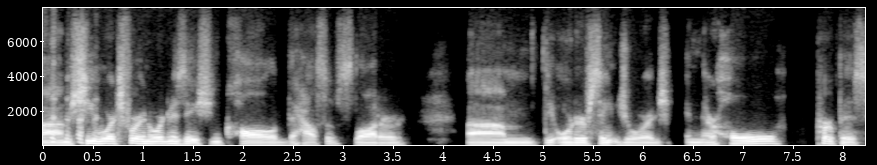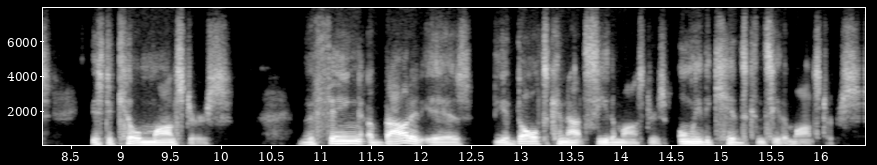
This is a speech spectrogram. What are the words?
Um, she works for an organization called the House of Slaughter, um, the Order of St. George, and their whole purpose is to kill monsters. The thing about it is the adults cannot see the monsters, only the kids can see the monsters.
